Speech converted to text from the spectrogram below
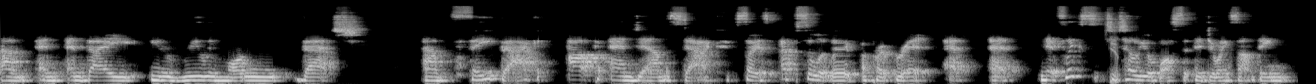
Um, and, and they, you know, really model that um, feedback up and down the stack. So it's absolutely appropriate at, at Netflix to yep. tell your boss that they're doing something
